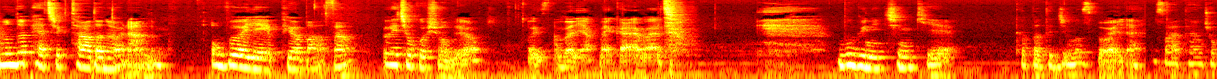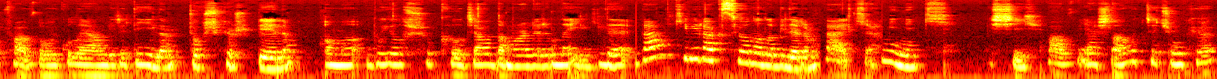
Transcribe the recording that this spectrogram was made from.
Bunu da Patrick Ta'dan öğrendim. O böyle yapıyor bazen ve çok hoş oluyor. O yüzden böyle yapmaya karar verdim. Bugün için ki Kapatıcımız böyle. Zaten çok fazla uygulayan biri değilim. Çok şükür diyelim. Ama bu yıl şu kılcal damarlarımla ilgili belki bir aksiyon alabilirim. Belki. Minik bir şey. Fazla yaşlandıkça çünkü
